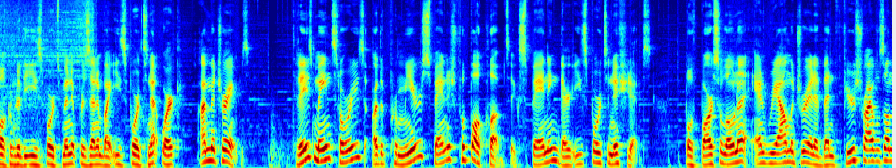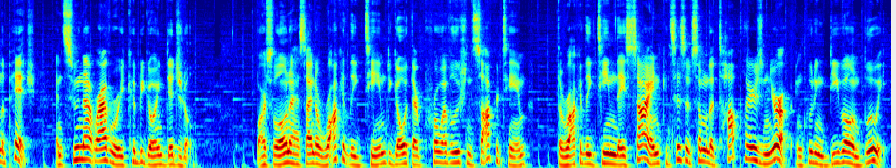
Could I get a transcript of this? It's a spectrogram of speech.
Welcome to the Esports Minute presented by Esports Network. I'm Mitch Rames. Today's main stories are the premier Spanish football clubs expanding their esports initiatives. Both Barcelona and Real Madrid have been fierce rivals on the pitch, and soon that rivalry could be going digital. Barcelona has signed a Rocket League team to go with their Pro Evolution soccer team. The Rocket League team they signed consists of some of the top players in Europe, including Deevo and Bluey.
